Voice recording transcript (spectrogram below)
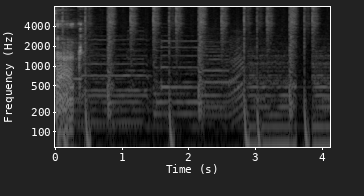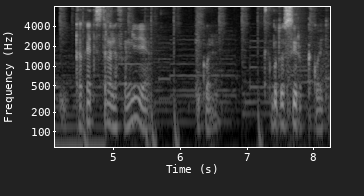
Так. Какая-то странная фамилия. Прикольно. Как будто сыр какой-то.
